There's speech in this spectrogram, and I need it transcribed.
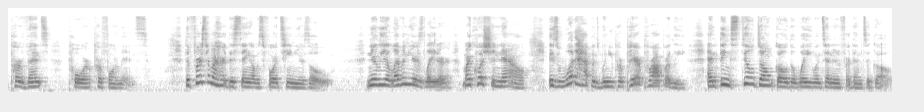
prevents poor performance. The first time I heard this saying, I was 14 years old. Nearly 11 years later, my question now is what happens when you prepare properly and things still don't go the way you intended for them to go?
